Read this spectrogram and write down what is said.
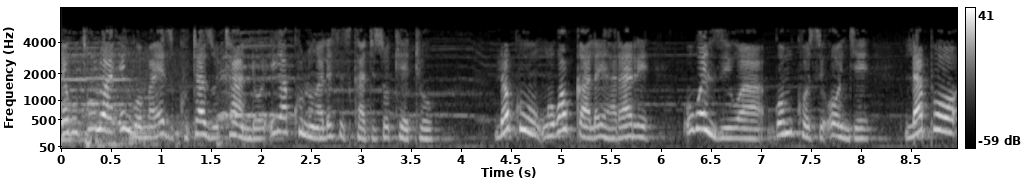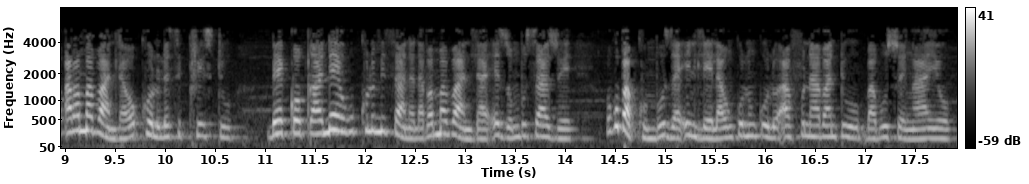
bekuculwa ingoma ezikhuthaza uthando ikakhulu ngalesi sikhathi sokhetho. Lokhu ngokwakuqala eharare ukwenziwa komkhosi onje lapho abamabandla okholo lwesikristu beqoqane ukukhulumisana labamabandla ezombusazwe ukubakhumbuza indlela unkulunkulu afuna abantu babuswe ngayo.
